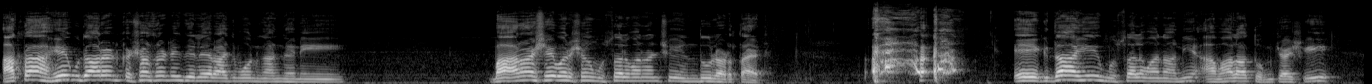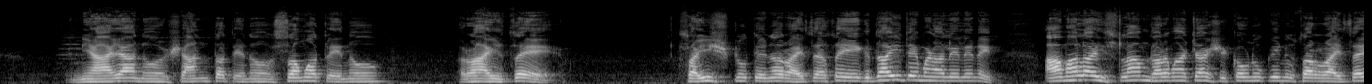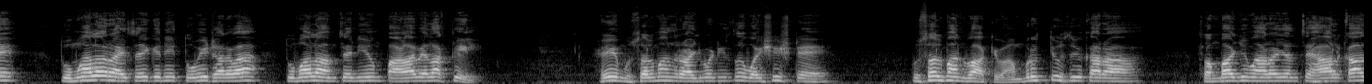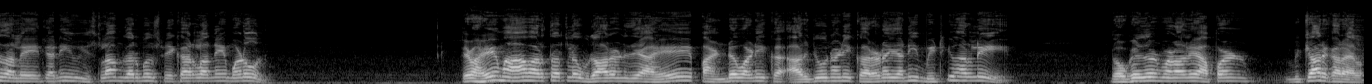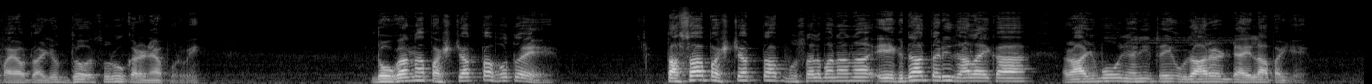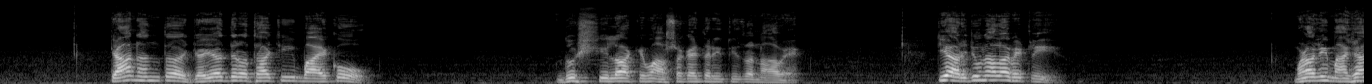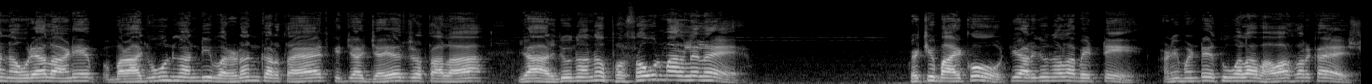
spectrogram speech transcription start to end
आता हे उदाहरण कशासाठी दिले राजमोहन गांधींनी? बाराशे वर्ष मुसलमानांशी हिंदू लढतायत. एकदाही मुसलमानांनी आम्हाला तुमच्याशी न्यायानं शांततेनं समतेनं राहायचंय. सहिष्णुतेनं राहायचं असं एकदाही ते म्हणालेले नाहीत. आम्हाला इस्लाम धर्माच्या शिकवणुकीनुसार राहायचं आहे तुम्हाला राहायचं आहे की नाही तुम्ही ठरवा. तुम्हाला आमचे नियम पाळावे लागतील. हे मुसलमान राजवटीचं वैशिष्ट्य आहे. मुसलमान व्हा किंवा मृत्यू स्वीकारा. संभाजी महाराजांचे हाल का झाले त्यांनी इस्लाम धर्म स्वीकारला नाही म्हणून. तेव्हा हे महाभारतातलं उदाहरण जे आहे पांडव आणि क अर्जुन आणि कर्ण यांनी मिठी मारली. दोघेजण म्हणाले आपण विचार करायला पाहिजे होता युद्ध सुरू करण्यापूर्वी. दोघांना पश्चाताप होतोय. तसा पश्चात्ताप मुसलमानांना एकदा तरी झालाय का? राजमोहन यांनी ते उदाहरण द्यायला पाहिजे. त्यानंतर जयद्रथाची बायको दुःशिला किंवा असं काहीतरी तिचं नाव आहे. ती अर्जुनाला भेटली. म्हणाली माझ्या नवऱ्याला आणि राजमोहन गांधी वर्णन करतायत की त्या जयद्रथाला या अर्जुनानं फसवून मारलेलं आहे. त्याची बायको ती अर्जुनाला भेटते आणि म्हणते तू मला भावासारखा आहेस.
